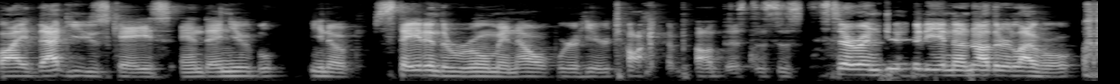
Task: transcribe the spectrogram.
by that use case and then you you know stayed in the room and now we're here talking about this this is serendipity in another level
